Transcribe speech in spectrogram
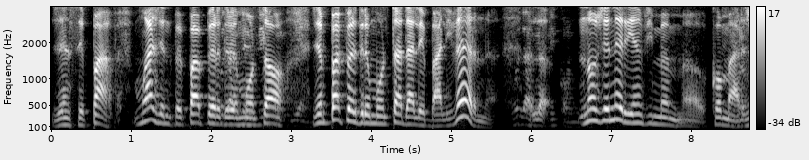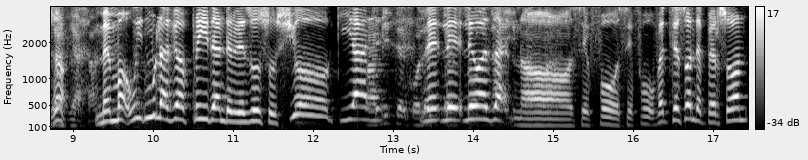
Je ne sais pas. Moi, je ne peux pas perdre mon temps. combien? Je ne peux pas perdre mon temps dans les balivernes. Vous avez Le- vu combien Non, je n'ai rien vu même euh, comme argent. Mais moi, oui, nous l'avions appris dans des réseaux sociaux qui a Parmi les, les, les, les hasards. Non, c'est faux, c'est faux. En fait, ce sont des personnes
